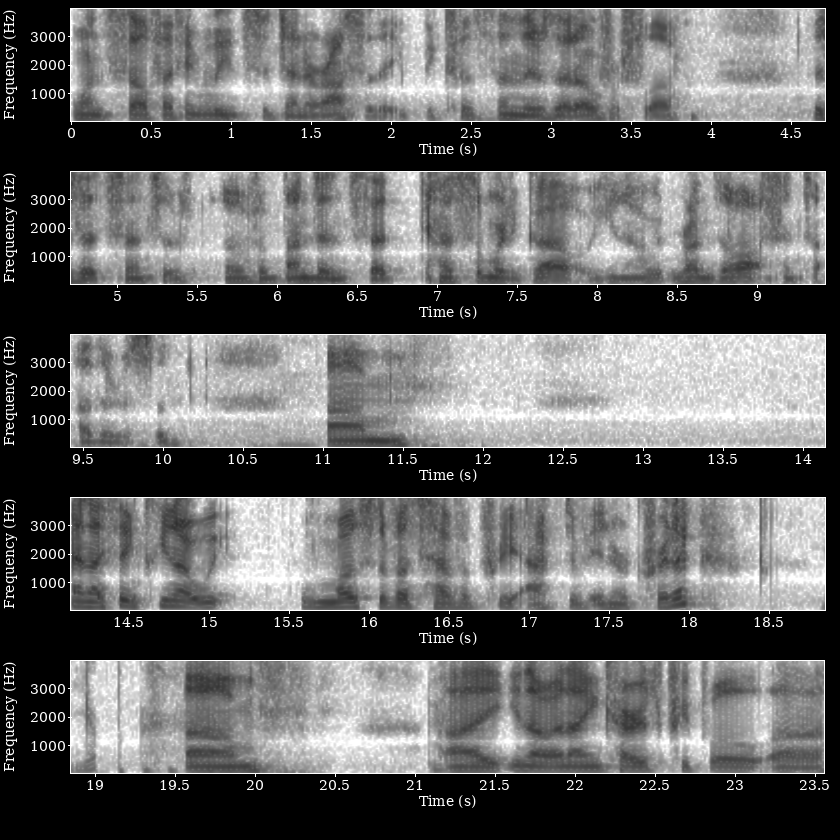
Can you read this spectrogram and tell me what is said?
oneself i think leads to generosity because then there's that overflow. There's that sense of, of abundance that has somewhere to go you know it runs off into others. And um and i think you know we most of us have a pretty active inner critic. Yep. Um I, you know, and I encourage people uh,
